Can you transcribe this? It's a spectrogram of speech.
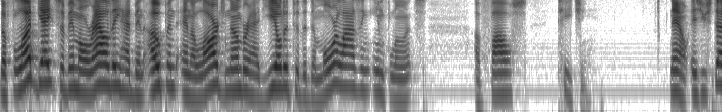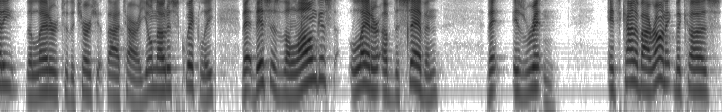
The floodgates of immorality had been opened, and a large number had yielded to the demoralizing influence of false teaching. Now, as you study the letter to the church at Thyatira, you'll notice quickly that this is the longest letter of the seven that is written. It's kind of ironic because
